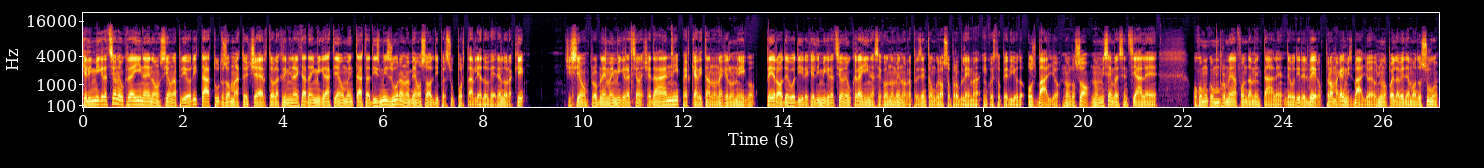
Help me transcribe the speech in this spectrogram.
Che l'immigrazione ucraina e non sia una priorità, tutto sommato è certo. La criminalità da immigrati è aumentata a dismisura, non abbiamo soldi per supportarli a dovere. Allora che ci sia un problema immigrazione c'è da anni, per carità non è che lo nego, però devo dire che l'immigrazione ucraina secondo me non rappresenta un grosso problema in questo periodo. O sbaglio, non lo so, non mi sembra essenziale o comunque un problema fondamentale, devo dire il vero, però magari mi sbaglio, eh, ognuno poi la vede a modo suo.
